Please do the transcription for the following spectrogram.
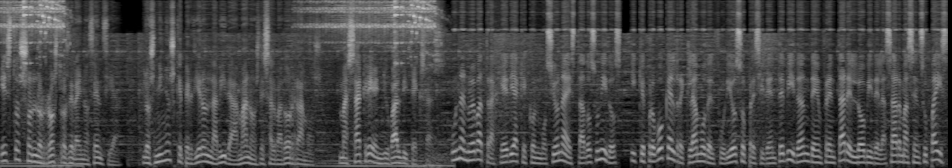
Estos son los rostros de la inocencia, los niños que perdieron la vida a manos de Salvador Ramos. Masacre en Uvalde, Texas. Una nueva tragedia que conmociona a Estados Unidos y que provoca el reclamo del furioso presidente Biden de enfrentar el lobby de las armas en su país,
